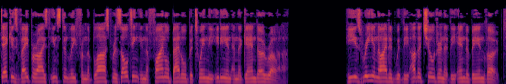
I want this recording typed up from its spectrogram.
Dec is vaporized instantly from the blast resulting in the final battle between the Ideon and the Gando Roa. He is reunited with the other children at the end of Be Invoked.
